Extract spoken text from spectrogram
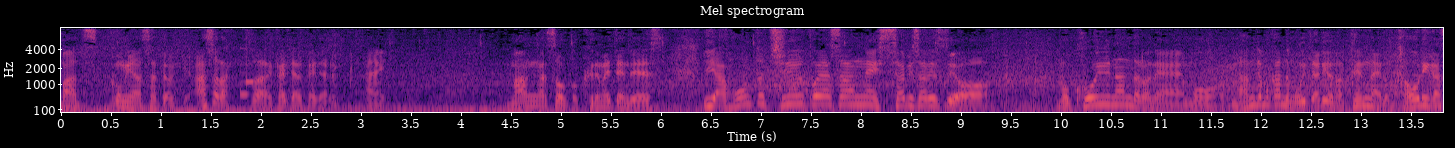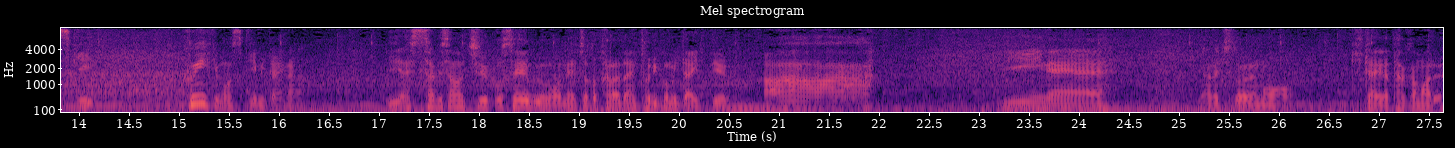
まあツッコミはさておき。あそうだそうだ書いてある書いてある。はい。漫画倉庫久留米店です。いやほんと中古屋さんね久々ですよ。もうこういうなんだろうねもう何でもかんでも置いてあるような店内の香りが好き。雰囲気も好きみたいな。いや久々の中古成分をねちょっと体に取り込みたいっていう。ああいいね。やべちょっとねもう期待が高まる。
